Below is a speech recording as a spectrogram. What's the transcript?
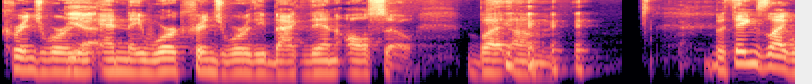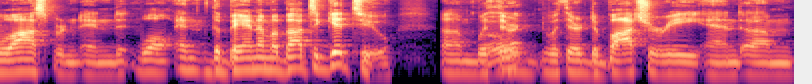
cringeworthy Yeah. and they were cringeworthy back then also. But um but things like wasp and, and well and the band i'm about to get to um with their with their debauchery and um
